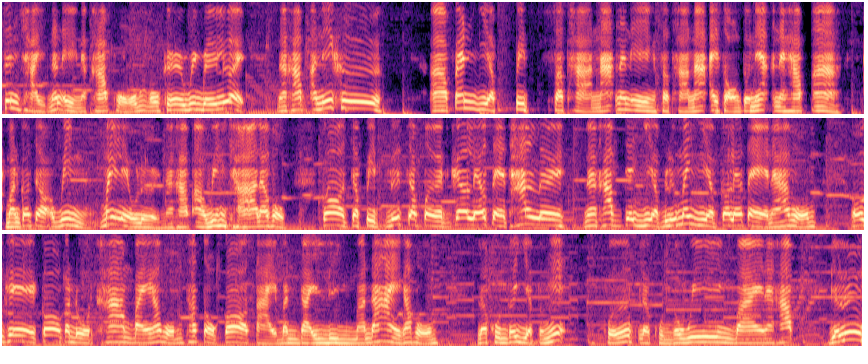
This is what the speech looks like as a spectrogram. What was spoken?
เส้นชัยนั่นเองนะครับผมโอเควิ่งไปเรื่อยๆนะครับ อันนี้คือ แป้นเหยียบปิดสถานะนั่นเองสถานะไอ้สตัวเนี้ยนะครับอ่ามันก็จะวิ่งไม่เร็วเลยนะครับอ่าวิ่งช้าแล้วผมก็จะปิดหรือจะเปิดก็แล้วแต่ท่านเลยนะครับจะเหยียบหรือไม่เหยียบก็แล้วแต่นะครับผมโอเค ก็กระโดดข้ามไปครับผม ถ้าตกก็ไต่บันไดลิงมาได้ครับผม แล้วคุณก็เหยียบตรงนี้ฟืบแล้วคุณก็วิ่งไปนะครับอย่าลืม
